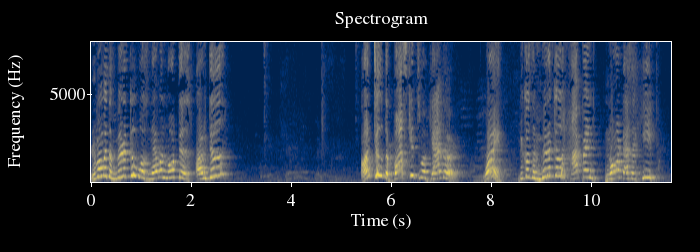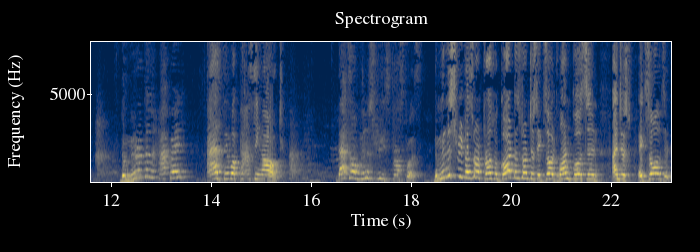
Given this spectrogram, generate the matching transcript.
Remember, the miracle was never noticed until until the baskets were gathered. Why? Because the miracle happened not as a heap. The miracle happened as they were passing out. That's how ministry is prosperous. The ministry does not prosper. God does not just exalt one person and just exalts it.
